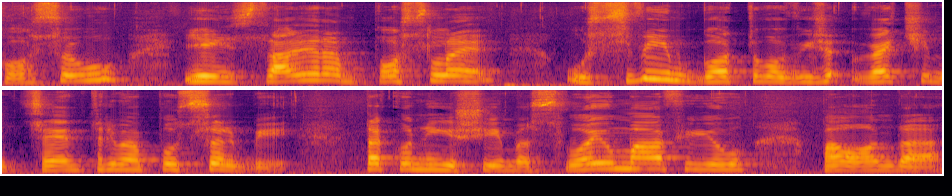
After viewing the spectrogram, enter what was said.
Kosovu, je instaliran posle u svim gotovo većim centrima po Srbiji. Tako Niš ima svoju mafiju, pa onda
